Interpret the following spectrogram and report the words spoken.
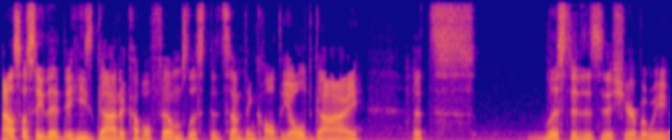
I also see that he's got a couple films listed, something called The Old Guy, that's listed as this year, but we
